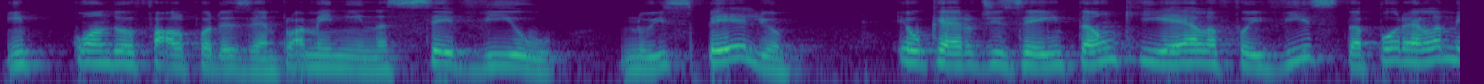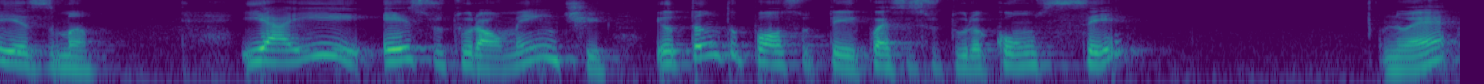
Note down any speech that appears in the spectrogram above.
E quando eu falo, por exemplo, a menina se viu no espelho, eu quero dizer então que ela foi vista por ela mesma. E aí, estruturalmente, eu tanto posso ter com essa estrutura com se, não é?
